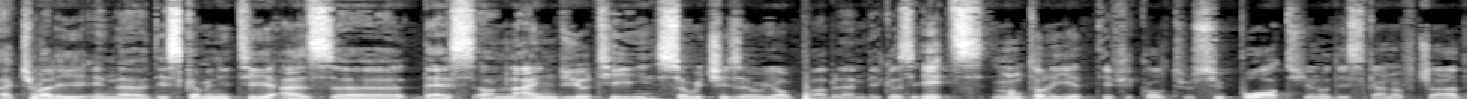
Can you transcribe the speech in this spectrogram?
actually in uh, this community as uh, online duty, so which is a real problem because it's mentally difficult to support, you know, this kind of job.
